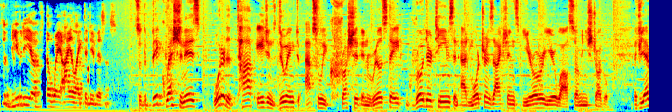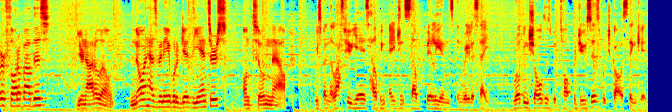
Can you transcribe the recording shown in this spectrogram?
the beauty of the way I like to do business. So the big question is, what are the top agents doing to absolutely crush it in real estate, grow their teams and add more transactions year over year while so many struggle? If you ever thought about this, you're not alone. No one has been able to get the answers until now. We spent the last few years helping agents sell billions in real estate, rubbing shoulders with top producers, which got us thinking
